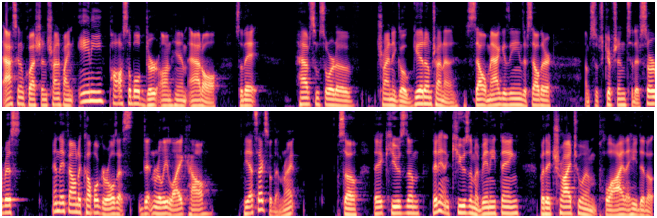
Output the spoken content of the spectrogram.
asking them questions, trying to find any possible dirt on him at all. So they have some sort of trying to go get them, trying to sell magazines or sell their um, subscription to their service and they found a couple girls that didn't really like how he had sex with them, right? So they accused them. They didn't accuse him of anything, but they tried to imply that he did a,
